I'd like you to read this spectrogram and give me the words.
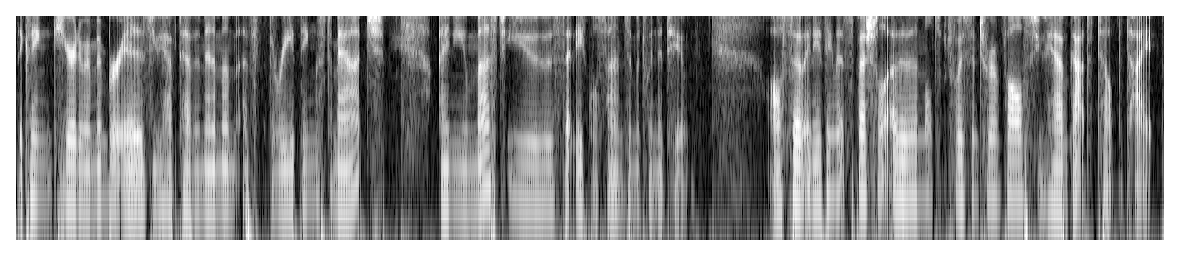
The thing here to remember is you have to have a minimum of three things to match, and you must use that equal signs in between the two. Also, anything that's special other than multiple choice and true and false, you have got to tell the type.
